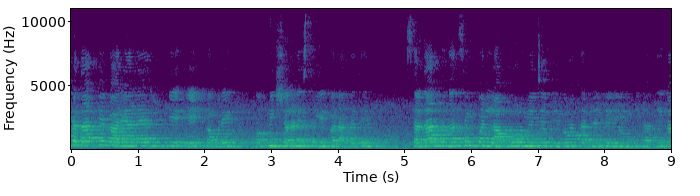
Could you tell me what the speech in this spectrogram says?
प्रताप के कार्यालय के एक कमरे को अपनी शरण स्थली बनाते थे। सरदार भगत सिंह पर लाहौर में जब विवाह करने के लिए उनकी दादी का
